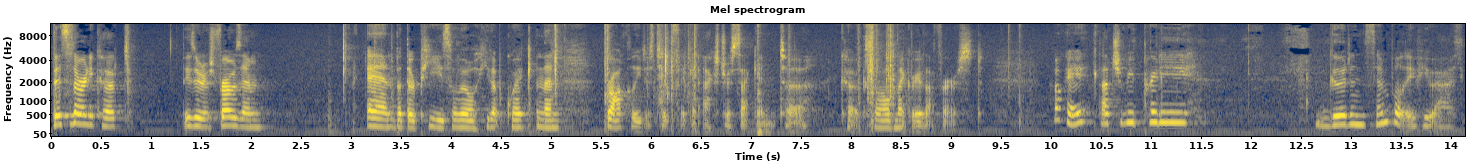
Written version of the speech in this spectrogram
this is already cooked. These are just frozen and, but they're peas so they'll heat up quick and then broccoli just takes like an extra second to cook. So I'll microwave that first. Okay, that should be pretty good and simple if you ask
